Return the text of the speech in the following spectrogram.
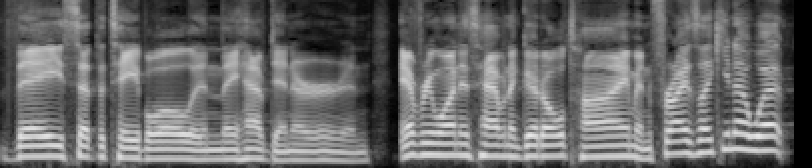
they set the table and they have dinner and everyone is having a good old time and Fry's like, "You know what?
